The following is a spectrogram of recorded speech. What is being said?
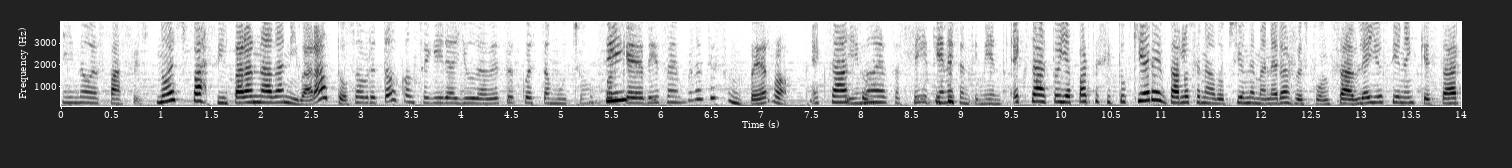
Y no es fácil. No es fácil para nada ni barato. Sobre todo conseguir ayuda, a veces cuesta mucho. Sí. Porque dicen, pero este es un perro. Exacto. Y no es así, tiene sentimientos. Exacto, y aparte si tú quieres darlos en adopción de manera responsable, ellos tienen que estar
